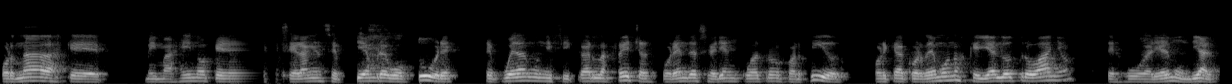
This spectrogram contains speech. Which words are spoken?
jornadas que me imagino que serán en septiembre o octubre, se puedan unificar las fechas, por ende serían cuatro partidos, porque acordémonos que ya el otro año se jugaría el Mundial.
